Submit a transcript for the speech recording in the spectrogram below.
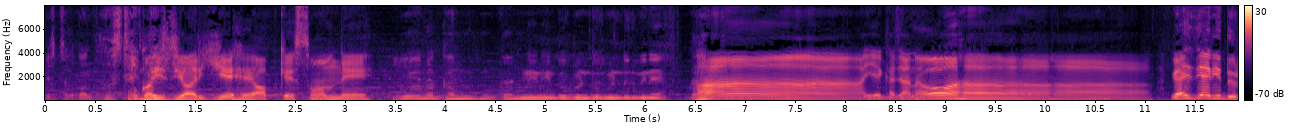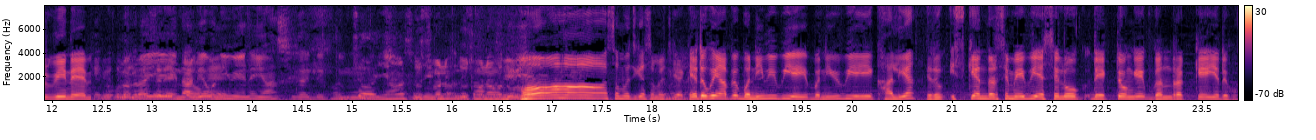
पिस्टल कौन था उस टाइम तो गाइस यार ये है आपके सामने। ये ना गन गन नहीं नहीं दूरबीन दूरबीन दूरबीन है। हाँ ये खजाना ओ हाँ गाइस यार ये दूरबीन है। लग रहा है ये नालियाँ बनी हुई है ना यहाँ से शायद देखते अच्छा यहाँ से। हाँ। हाँ हाँ, समझ गया समझ गया। ये देखो यहाँ पे बनी हुई भी है बनी हुई भी है ये खालियाँ। ये देखो इसके अंदर से मे भी ऐसे लोग देखते होंगे गन रख के ये देखो।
